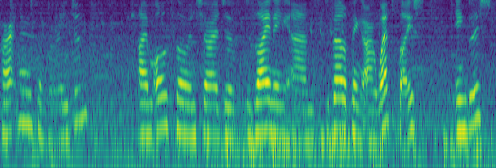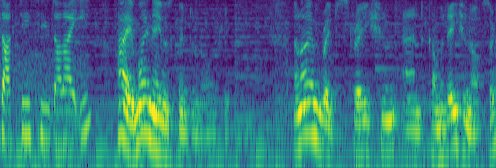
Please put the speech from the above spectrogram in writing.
partners and our agents. I'm also in charge of designing and developing our website, english.dcu.ie. Hi, my name is Quinton Rowntree and I'm Registration and Accommodation Officer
